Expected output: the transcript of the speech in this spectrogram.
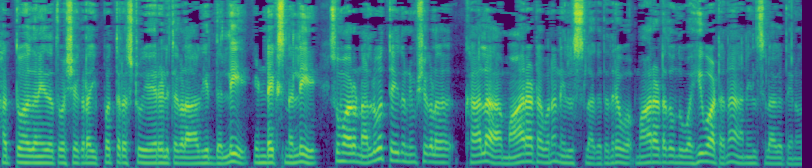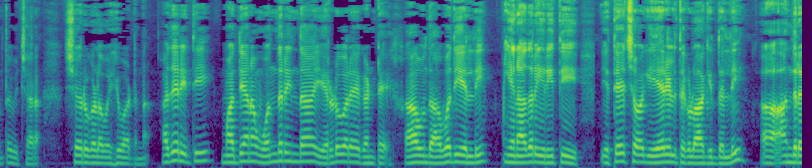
ಹತ್ತು, ಹದಿನೈದು ಅಥವಾ ಶೇಕಡ ಇಪ್ಪತ್ತರಷ್ಟು ಏರಿಳಿತಗಳಾಗಿದ್ದಲ್ಲಿ ಇಂಡೆಕ್ಸ್ನಲ್ಲಿ ಸುಮಾರು ನಲವತ್ತೈದು ನಿಮಿಷಗಳ ಕಾಲ ಮಾರಾಟವನ್ನು ನಿಲ್ಲಿಸಲಾಗುತ್ತೆ. ಅಂದ್ರೆ ಮಾರಾಟದ ಒಂದು ವಹಿವಾಟನ ನಿಲ್ಲಿಸಲಾಗುತ್ತೆ ಅನ್ನುವಂಥ ವಿಚಾರ, ಷೇರುಗಳ ವಹಿವಾಟನ ಅದೇ ರೀತಿ ಮಧ್ಯಾಹ್ನ ಒಂದರಿಂದ ಎರಡೂವರೆ ಗಂಟೆ ಆ ಒಂದು ಅವಧಿಯಲ್ಲಿ ಏನಾದರೂ ಈ ರೀತಿ ಯಥೇಚ್ಛವಾಗಿ ಏರಿಳಿತಗಳು ಆಗಿದ್ದಲ್ಲಿ ಅಂದರೆ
